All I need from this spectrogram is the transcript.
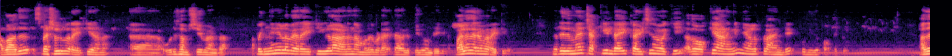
അപ്പൊ അത് സ്പെഷ്യൽ വെറൈറ്റിയാണ്. ഒരു സംശയം വേണ്ട. അപ്പൊ ഇങ്ങനെയുള്ള വെറൈറ്റികളാണ് നമ്മൾ ഇവിടെ ഡെവലപ്പ് ചെയ്തുകൊണ്ടിരിക്കുന്നത്. പലതരം വെറൈറ്റികൾ. എന്നിട്ട് ഇതുമേ ചക്കി ഉണ്ടായി കഴിച്ചു നോക്കി അത് ഓക്കെ ആണെങ്കിൽ ഞങ്ങൾ പ്ലാന്റ് പുതിയത് പുറത്തേക്ക് അത്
